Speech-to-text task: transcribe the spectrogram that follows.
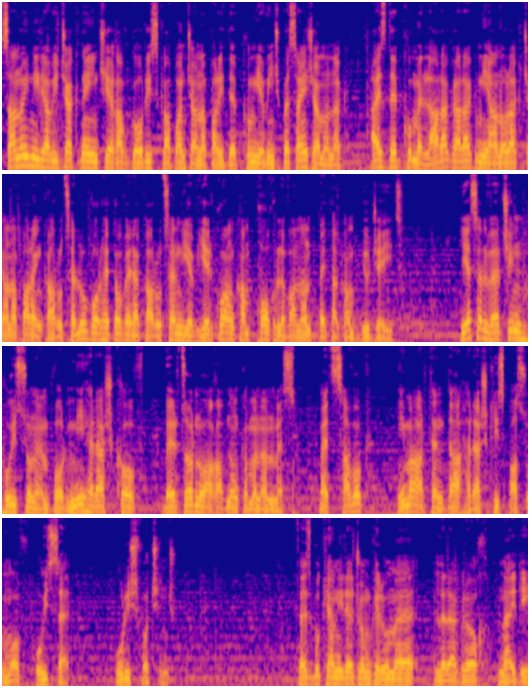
Սա նույն իրավիճակն է, ինչ եղավ Գորիս Կապան ճանապարհի դեպքում եւ ինչպես այն ժամանակ, այս դեպքում էլ արագ-արագ մի անորակ ճանապարհ են կառուցելու, որ հետո վերակառուցեն եւ երկու անգամ փող լվանան պետական բյուջեից։ Ես էլ վերջին հույս ունեմ, որ մի հրաշքով Բերձորն ու Աղավնոն կմնան մեզ, բայց ցավոք հիմա արդեն դա հրաշքի սպասումով հույս է, ուրիշ ոչինչ։ Facebook-յան իր էջում գրում է լրագրող Նայդի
